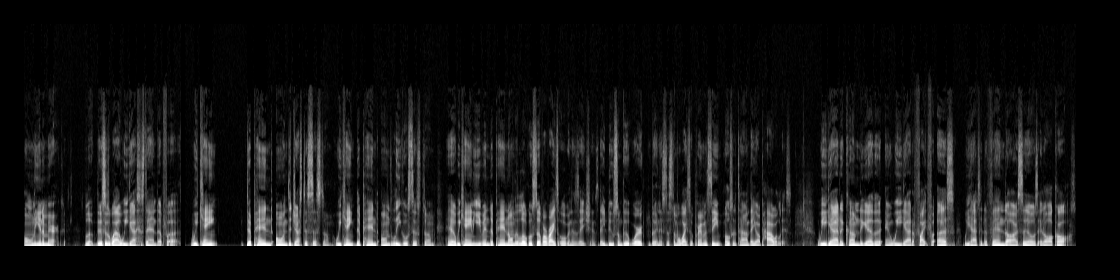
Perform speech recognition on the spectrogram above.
Only in America. Look, this is why we got to stand up for us. We can't depend on the justice system. We can't depend on the legal system. Hell, we can't even depend on the local civil rights organizations. They do some good work, but in a system of white supremacy, most of the time they are powerless. We got to come together and we got to fight for us. We have to defend ourselves at all costs.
